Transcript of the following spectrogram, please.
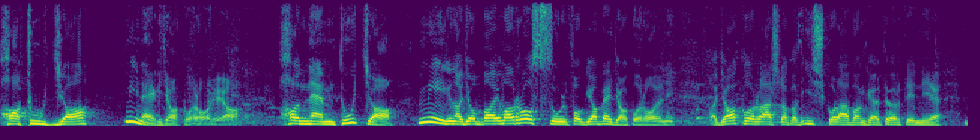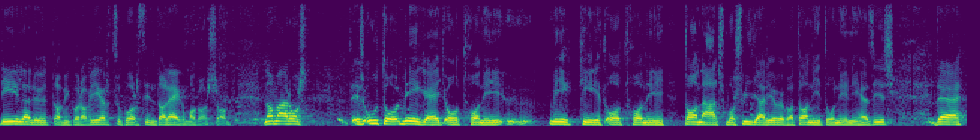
ha tudja, minek gyakorolja. Ha nem tudja, még nagyobb baj van, rosszul fogja begyakorolni. A gyakorlásnak az iskolában kell történnie délelőtt, amikor a vércukorszint a legmagasabb. Na már most, és utol még egy otthoni, még két otthoni tanács, most mindjárt jövök a tanítónénihez is, de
